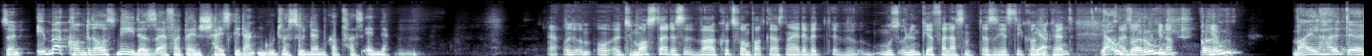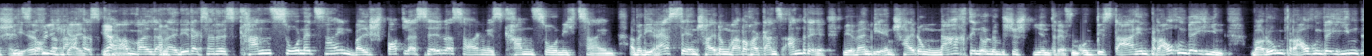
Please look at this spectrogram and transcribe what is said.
Sondern immer kommt raus, nee, das ist einfach dein scheiß Gedankengut, was du in deinem Kopf hast. Ende. Ja, und, und, und Moster, das war kurz vor dem Podcast, ne? der wird, muss Olympia verlassen. Das ist jetzt die Konsequenz. Ja, ja und also, warum? Genau, warum? Ja weil halt der Shitstorm danach erst ja. kam, weil dann halt jeder gesagt hat, es kann so nicht sein, weil Sportler selber sagen, es kann so nicht sein. Aber die erste Entscheidung war doch eine ganz andere. Wir werden die Entscheidung nach den Olympischen Spielen treffen und bis dahin brauchen wir ihn. Warum brauchen wir ihn?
